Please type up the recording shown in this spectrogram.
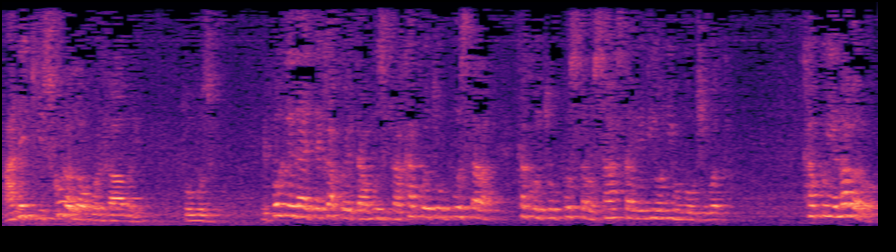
a neki skoro da obožavaju tu muziku. I pogledajte kako je ta muzika, kako je to postala, kako je to postalo sastavni dio njihovog života. Kako je navelo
